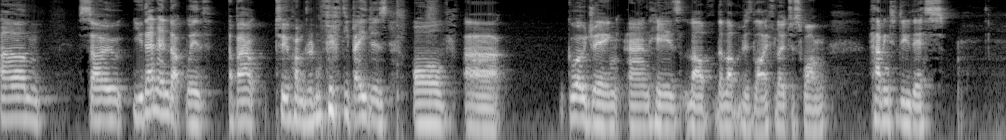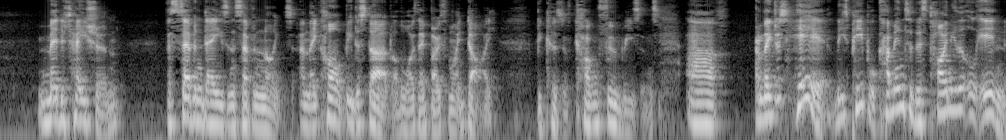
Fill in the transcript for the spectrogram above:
Um, so you then end up with about 250 pages of uh, Guo Jing and his love, the love of his life, Lotus Huang, having to do this meditation for seven days and seven nights, and they can't be disturbed, otherwise they both might die because of kung fu reasons. Uh, and they just hear these people come into this tiny little inn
